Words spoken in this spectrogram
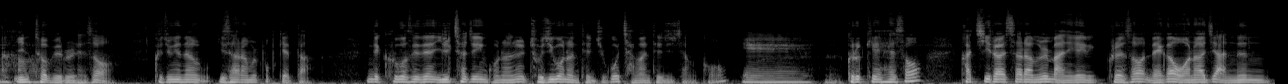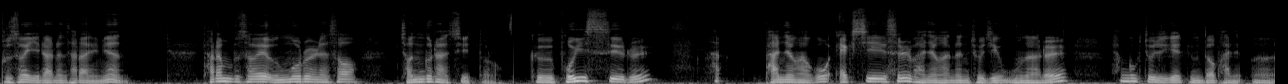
아하. 인터뷰를 해서 그 중에 난이 사람을 뽑겠다. 근데 그것에 대한 일차적인 권한을 조직원한테 주고 장한테 주지 않고 예. 어, 그렇게 해서 같이 일할 사람을 만약에 그래서 내가 원하지 않는 부서에 일하는 사람이면 다른 부서에 응모를 해서 전근할 수 있도록 그 보이스를 하, 반영하고 엑싯을 반영하는 조직 문화를 한국 조직에 좀 더 어,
